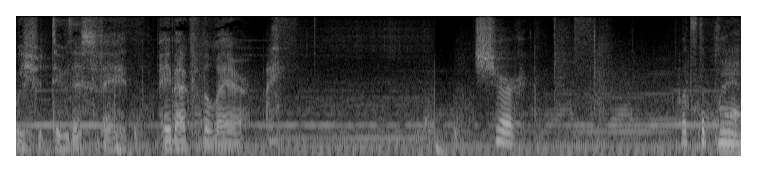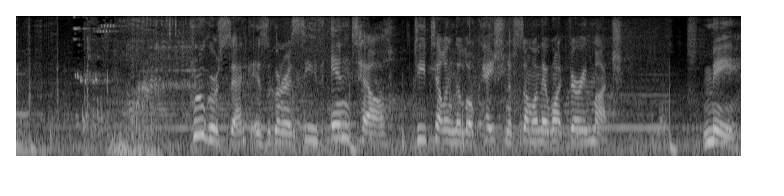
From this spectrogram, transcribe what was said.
We should do this, Faith. Payback for the lair. Sure. What's the plan? KrugerSec is gonna receive intel detailing the location of someone they want very much. Me.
